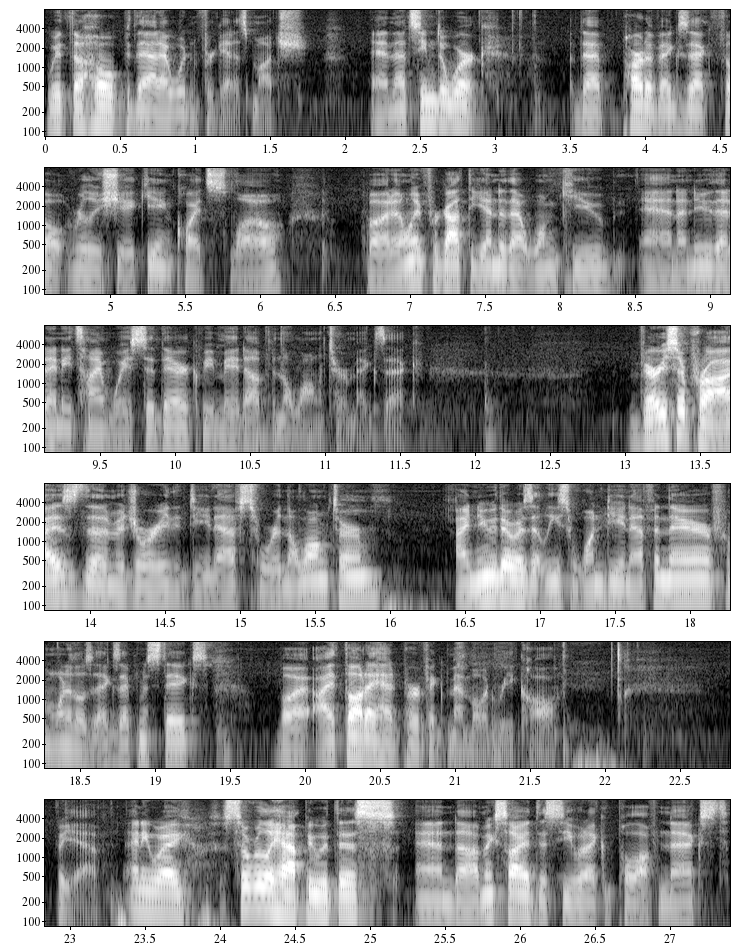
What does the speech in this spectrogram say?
with the hope that I wouldn't forget as much. And that seemed to work that part of exec felt really shaky and quite slow, but I only forgot the end of that one cube, and I knew that any time wasted there could be made up in the long term exec. Very surprised the majority of the DNFs were in the long term. I knew there was at least one DNF in there from one of those exec mistakes, but I thought I had perfect memo and recall. But yeah, anyway, still really happy with this, and uh, I'm excited to see what I can pull off next.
